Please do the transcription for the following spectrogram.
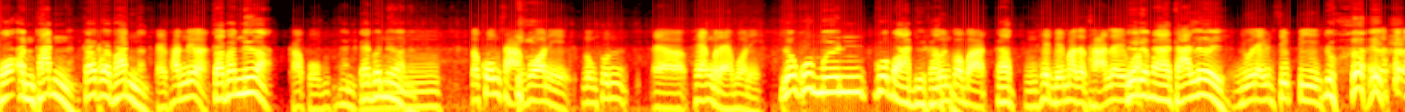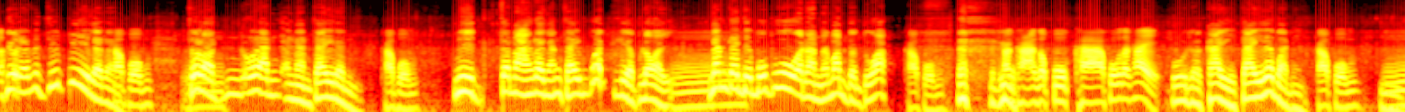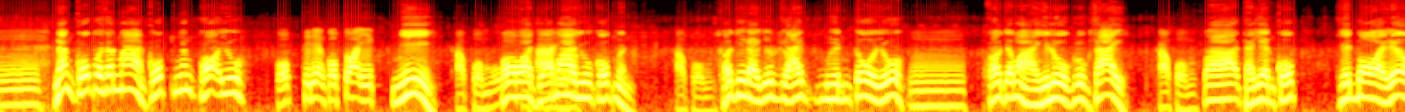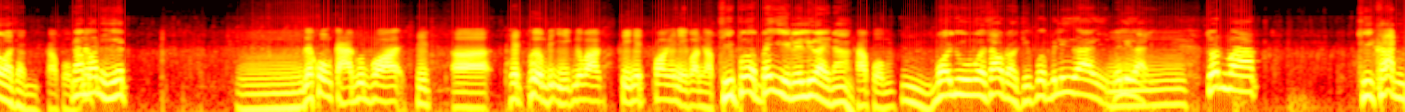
พออันพันธุ์ไก่ไปพันธุ์นั่นไก่พันธุ์เนื้อไก่พันธุ์เนื้อครับผมนั่นไก่พันธุ์เนื้อน่ะมแล้วโครงสร้างพ่อนี่ ลงทุนเอ่อแพงมาได้ครับพ่อนี่แล้วคุณหมื่นกว่าบาทดีครับหมื่นกว่าบาทครับเฮ็ดเป็นมาตรฐานเลยเพื่อว่าจะมาทานเลย อยู่ได้เป็นสิบปี อยู่อยู่ไหนเป็นสิบปีแล้วนะครับผมสลัดโอ้ยอันอันนั้นใจกันครับผมมีตะนางแต่ยังใส่วัดเรียบร้อยอืมยังแต่จะบ่ปูอันนั้นน่ะมันตนตัว ครับผมข้างทางก็ปลูกคาปลูกตะไคร้พูดว่าไก่ใจแล้วบัดนี้ครับผมอืม ยังกบบ่ทันมากบยังเพาะอยู่กบที่เลี้ยงกบตัวอีกมีครับผมโเพราะว่าจะมาอยู่กบนั่นครับผม เขาจะได้อยู่หลายหมื่นโตอยู่อืมเขาจะมาให้ลูกลูกชายครับผม ว่าถ้าเลี้ยงกบเฮ็ดบ่อยเด้อว่าซั่นครับผมนำบ่ได้เฮ็ดอืมแล้วโครงการคุณพ่อสิเอ่อเฮ็ดเพิ่มไปอีกหรือว่าสิเฮ็ดพ่อแค่นี้ก่อนครับสิเพิ่มไปอีกเรื่อยๆนะครับผมอืมบ่อยู่บ่เศร้าดอกสิเพิ่มไปเรื่อยไปเรื่อยมจนว่า ขี้คัน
